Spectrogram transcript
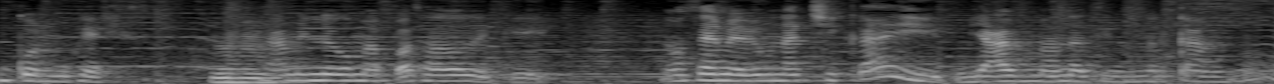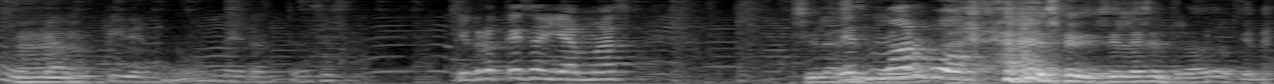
y con mujeres. A mí luego me ha pasado de que, no sé, me ve una chica y ya me anda tirando el can, ¿no? O ya me piden número. Entonces, yo creo que eso ya más... ¿Sí le has Es entrado? morbo. ¿Sí, sí le has entrado? o qué?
